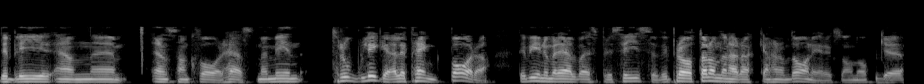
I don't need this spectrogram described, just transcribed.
Det blir en eh, ensam kvar häst. Men min troliga, eller tänkbara, det blir nummer 11 Espreciso. Vi pratade om den här rackaren häromdagen Eriksson. Och, eh,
